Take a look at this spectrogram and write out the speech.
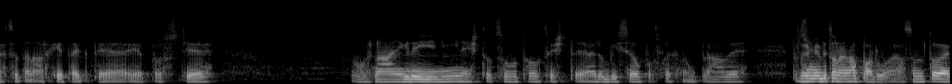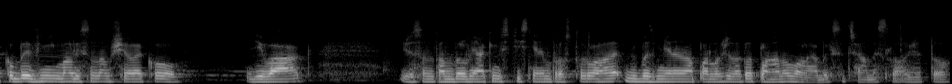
chce ten architekt, je, je prostě možná někdy jiný, než to, co od toho chceš ty a je dobrý si ho poslechnout právě. Protože mě by to nenapadlo. Já jsem to jakoby vnímal, když jsem tam šel jako divák, že jsem tam byl v nějakým stísněném prostoru, ale vůbec mě nenapadlo, že takhle plánoval. Já bych si třeba myslel, že to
